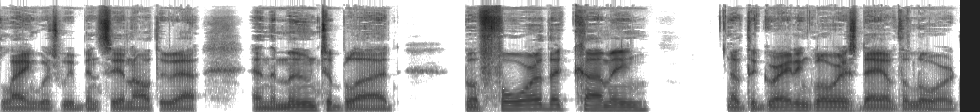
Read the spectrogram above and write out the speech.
language we've been seeing all throughout, and the moon to blood before the coming of the great and glorious day of the Lord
